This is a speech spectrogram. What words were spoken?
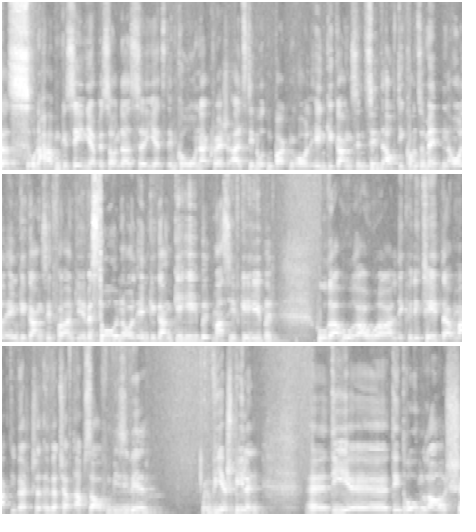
das oder haben gesehen ja besonders äh, jetzt im Corona-Crash, als die Notenbanken all-in gegangen sind, sind auch die Konsumenten all-in gegangen, sind vor allem die Investoren all-in gegangen, gehebelt, massiv gehebelt. Hurra, hurra, hurra, Liquidität, da mag die Wirtschaft absaufen, wie sie will. Wir spielen die, äh, den Drogenrausch,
